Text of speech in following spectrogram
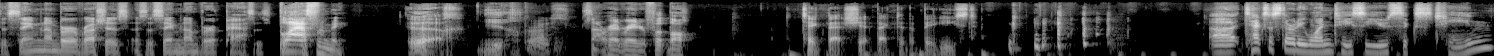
the same number of rushes as the same number of passes. Blasphemy. Ugh. Ugh. Gross. It's not Red Raider football. Take that shit back to the Big East. Uh, Texas 31, TCU 16.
